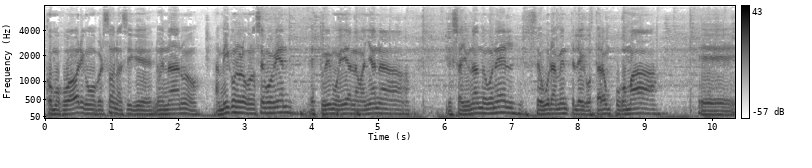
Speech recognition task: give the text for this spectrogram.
como jugador y como persona, así que no es nada nuevo. A Mico no lo conocemos bien, estuvimos hoy día en la mañana desayunando con él, seguramente le costará un poco más eh,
